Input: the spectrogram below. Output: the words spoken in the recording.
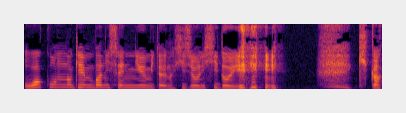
オワコンの現場に潜入みたいな非常にひどい 企画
